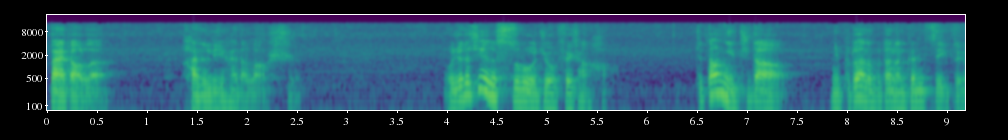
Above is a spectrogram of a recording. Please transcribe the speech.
拜到了很厉害的老师。我觉得这个思路就非常好。就当你知道你不断的不断的跟自己对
